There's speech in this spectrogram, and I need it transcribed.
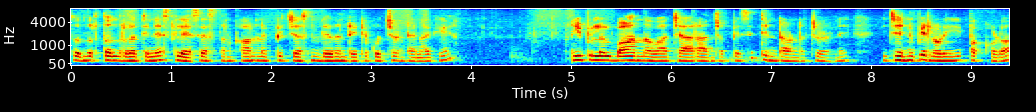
తొందర తొందరగా తినేసి లేసేస్తాను. కాలు నొప్పిచ్చేస్తుంది లేదంటే ఇట్లా కూర్చుంటే నాకు. ఈ పిల్లలు బాగుందవా చారా అని చెప్పేసి తింటా ఉండదు చూడండి. ఈ చిన్న పిల్లడు ఈ పక్కడో.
